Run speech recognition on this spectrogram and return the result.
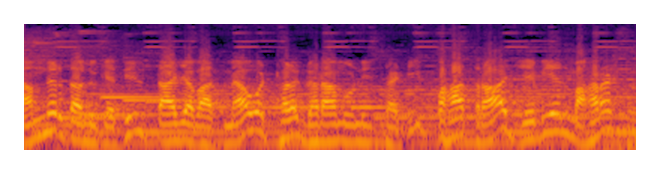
अमनेर तालुक्यातील ताज्या बातम्या व ठळक घडामोडींसाठी पाहत राहा जेबीएन महाराष्ट्र.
